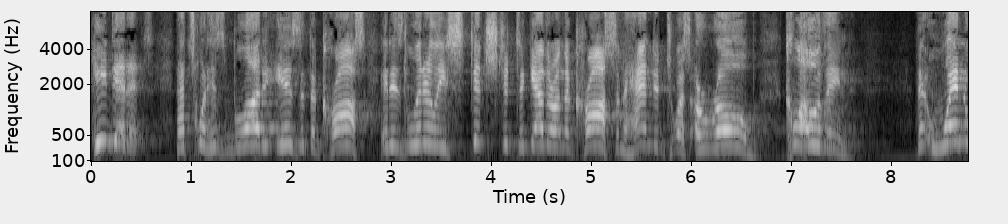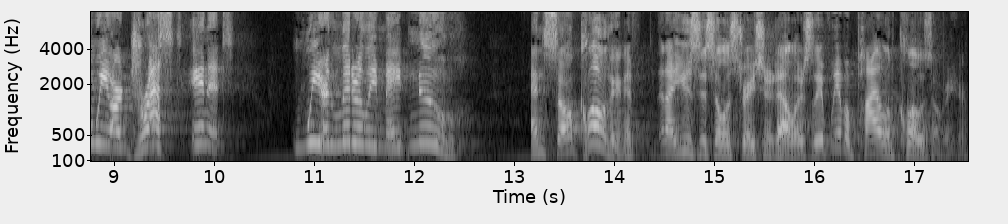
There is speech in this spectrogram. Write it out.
He did it. That's what his blood is at the cross. It is literally stitched it together on the cross and handed to us a robe, clothing. That when we are dressed in it, we are literally made new. And so, clothing. If, and I use this illustration at Ellerslie. If we have a pile of clothes over here,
